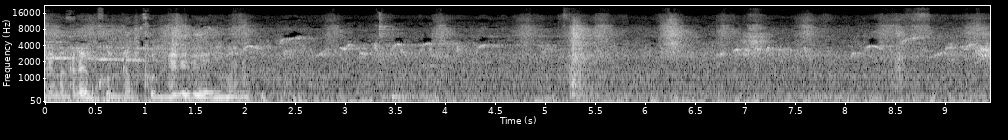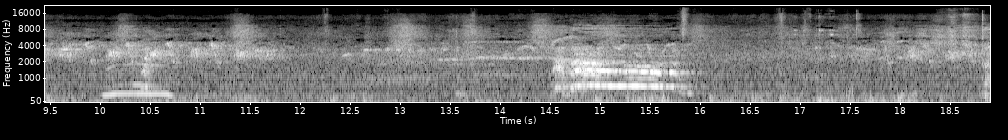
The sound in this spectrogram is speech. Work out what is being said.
เลยมันก็เริ่มคุ้นเริ่มคุ้นไม่เรื่อยๆอย่างเงี้ยเนาะ ตา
